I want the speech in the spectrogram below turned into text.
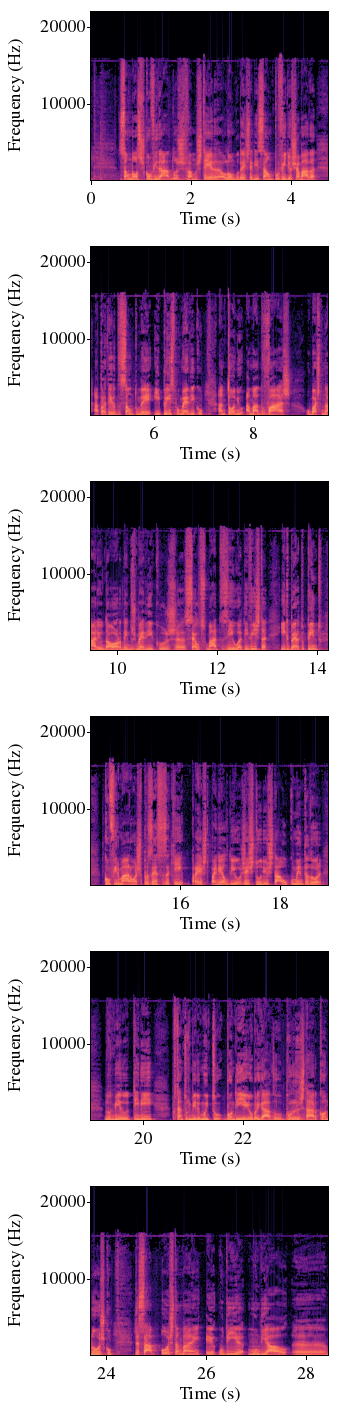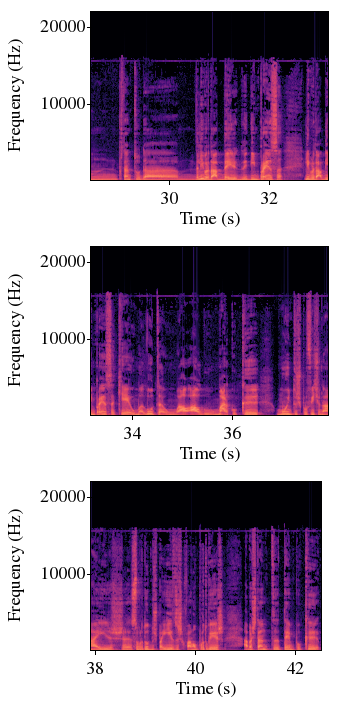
São nossos convidados. Vamos ter ao longo desta edição por videochamada a partir de São Tomé e Príncipe o médico António Amado Vaz, o bastonário da Ordem dos Médicos Celso Matos e o ativista Igberto Pinto confirmaram as presenças aqui para este painel de hoje. Em estúdio está o comentador Ludmiro Tini. Portanto, Ludmiro, muito bom dia e obrigado por estar connosco. Já sabe, hoje também é o Dia Mundial, uh, portanto, da, da liberdade de, de, de, imprensa. Liberdade de imprensa que é uma luta, um, algo, um marco que muitos profissionais, uh, sobretudo nos países que falam português, há bastante tempo que uh, uh,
